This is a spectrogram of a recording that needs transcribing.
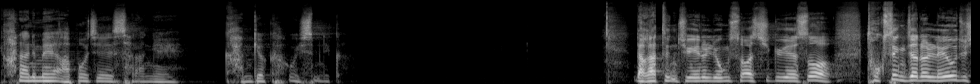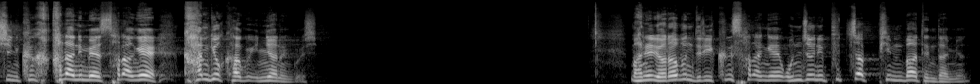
하나님의 아버지의 사랑에 감격하고 있습니까? 나 같은 죄인을 용서하시기 위해서 독생자를 내어주신 그 하나님의 사랑에 감격하고 있냐는 것이. 만일 여러분들이 그 사랑에 온전히 붙잡힌 바 된다면,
